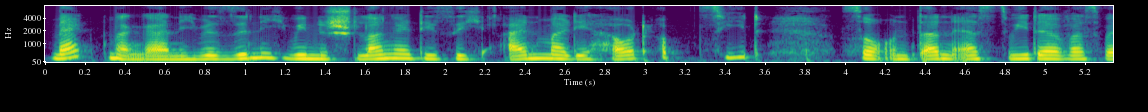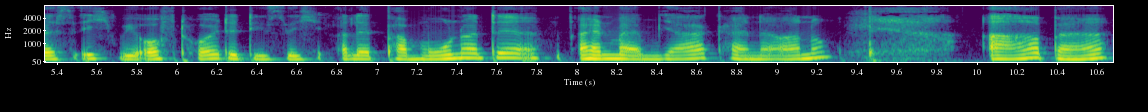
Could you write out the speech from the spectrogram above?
merkt man gar nicht. Wir sind nicht wie eine Schlange, die sich einmal die Haut abzieht, so und dann erst wieder, was weiß ich, wie oft heute, die sich alle paar Monate, einmal im Jahr, keine Ahnung. Aber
